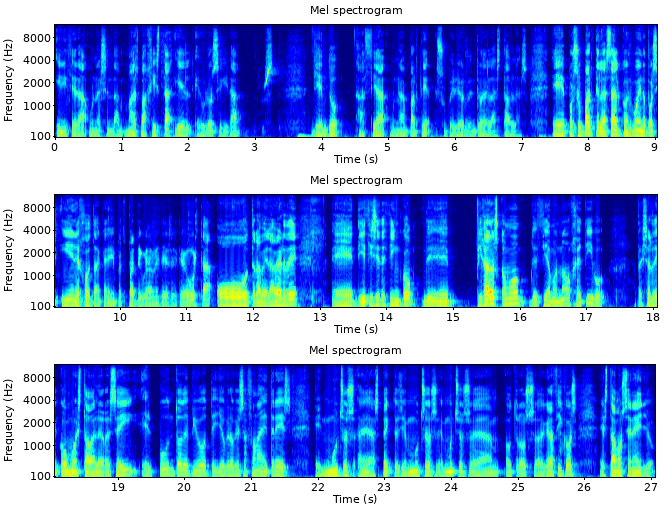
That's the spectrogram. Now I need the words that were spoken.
iniciará una senda más bajista y el euro seguirá yendo hacia una parte superior dentro de las tablas. Eh, por su parte, las altcoins, bueno, pues INJ, que a mí particularmente es el que me gusta, otra vela verde, eh, 17.5, fijaros cómo decíamos, ¿no? Objetivo, a pesar de cómo estaba el RSI, el punto de pivote, yo creo que esa zona de 3, en muchos eh, aspectos y en muchos, en muchos eh, otros gráficos, estamos en ello.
